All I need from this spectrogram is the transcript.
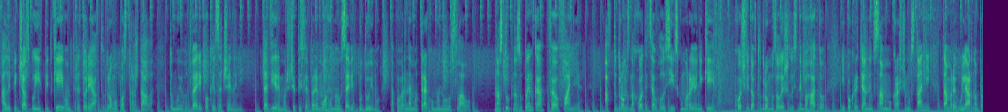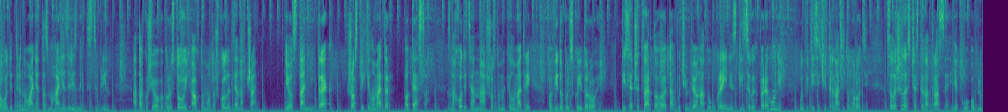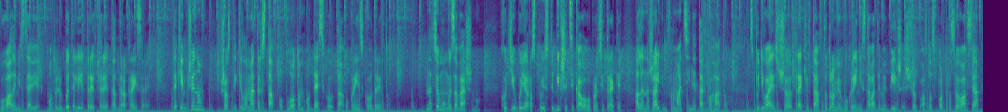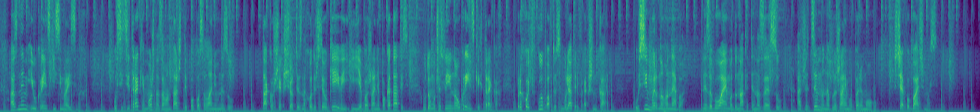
Але під час боїв під Києвом територія автодрому постраждала, тому його двері поки зачинені. Та віримо, що після перемоги ми усе відбудуємо та повернемо треку минулу славу. Наступна зупинка Феофанія. Автодром знаходиться в Голосіївському районі Києва. Хоч від автодрому залишилось небагато, і покриття не в самому кращому стані, там регулярно проводять тренування та змагання з різних дисциплін, а також його використовують автомотошколи для навчань. І останній трек шостий кілометр Одеса. Знаходиться на шостому кілометрі Овідопольської дороги. Після четвертого етапу чемпіонату України з кільцевих перегонів у 2013 році залишилась частина траси, яку облюбували місцеві мотолюбителі, дрифтери та дракрейсери. Таким чином, шостий кілометр став оплотом одеського та українського дрифту. На цьому ми завершимо. Хотів би я розповісти більше цікавого про ці треки, але, на жаль, інформації не так багато. Сподіваюсь, що треків та автодромів в Україні ставатиме більше, щоб автоспорт розвивався, а з ним і український сімрейсинг. Усі ці треки можна завантажити по посиланню внизу. Також, якщо ти знаходишся у Києві і є бажання покататись, у тому числі і на українських треках, приходь в клуб автосимуляторів Action Car. Усім мирного неба! Не забуваємо донатити на ЗСУ, адже цим ми наближаємо перемогу. Ще побачимось!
